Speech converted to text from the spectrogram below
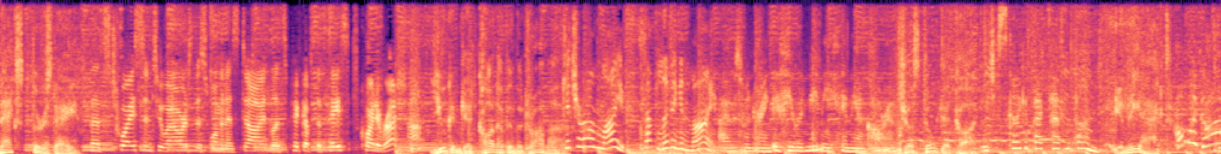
Next Thursday, That's twice in two hours this woman has died. Let's pick up the pace. It's quite a rush, huh? you can get caught up in the drama. Get your own life. Stop living in mine. I was wondering if you would meet me in the on-call room. Just don't get caught We just gotta get back to having fun. in the act. Oh my God!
